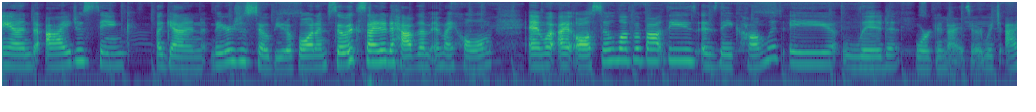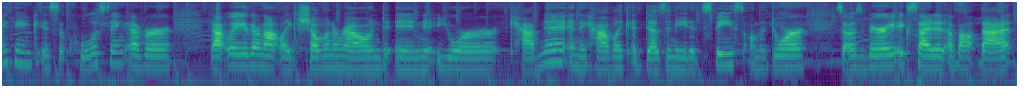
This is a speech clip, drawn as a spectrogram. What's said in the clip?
And I just think again, they are just so beautiful and I'm so excited to have them in my home. And what I also love about these is they come with a lid organizer, which I think is the coolest thing ever. That way they're not like shoving around in your cabinet and they have like a designated space on the door. So I was very excited about that.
